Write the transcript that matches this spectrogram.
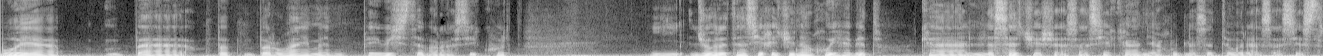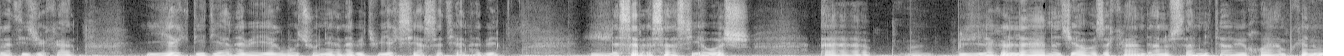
بۆیە بە بە بڕوای من پێویستە بەڕاستی کورد جۆرە تەنسیقێکی ناوخۆی هەبێت کە لەسەر کێشە ئەساسیەکان یاخود لەسەر تەوەرە ئەساسیە استراتیجیەکان یەک دیدیان هەبێ یەک بۆ چوونیان هەبێت و یەک سیاستیان هەبێ لەسەر ئەساسی ئەوەش لەگەل لایەنە جیاوازەکان دانوستانی تاوی خۆیان بکەن و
